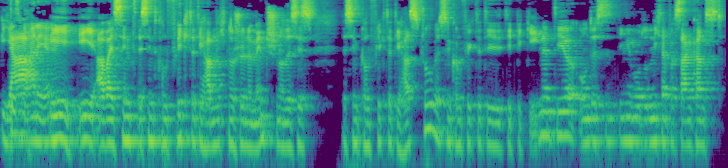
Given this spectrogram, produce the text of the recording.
ja, eh, eh, aber es sind, es sind Konflikte, die haben nicht nur schöne Menschen und es ist, es sind Konflikte, die hast du, es sind Konflikte, die, die begegnen dir und es sind Dinge, wo du nicht einfach sagen kannst,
